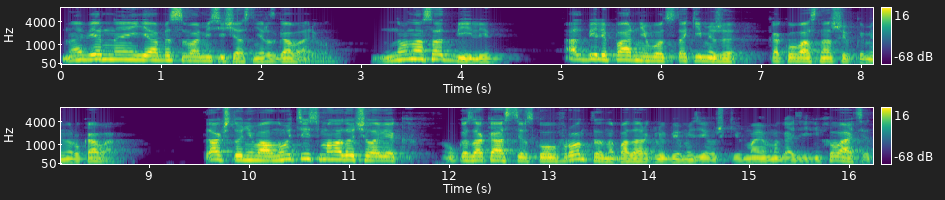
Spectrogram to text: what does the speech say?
наверное, я бы с вами сейчас не разговаривал. Но нас отбили. Отбили парни вот с такими же, как у вас, нашивками на рукавах. Так что не волнуйтесь, молодой человек, у казака с фронта на подарок любимой девушке в моем магазине хватит.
